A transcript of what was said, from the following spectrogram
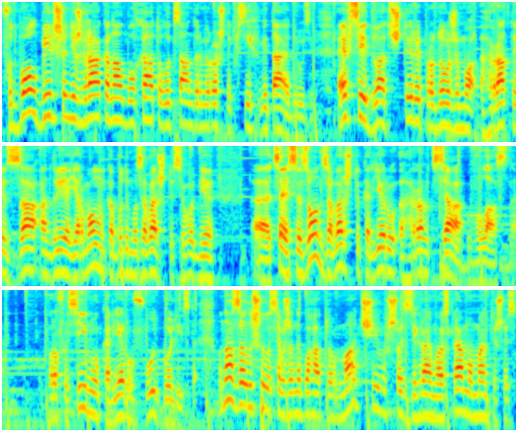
Футбол більше, ніж гра, канал Болхат, Олександр Мірошник. Всіх вітаю, друзі. FC 24 продовжимо грати за Андрія Ярмоленка. Будемо завершити сьогодні е, цей сезон, завершити кар'єру гравця, власне. Професійну кар'єру футболіста. У нас залишилося вже небагато матчів. Щось зіграємо яскраві моменти, щось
